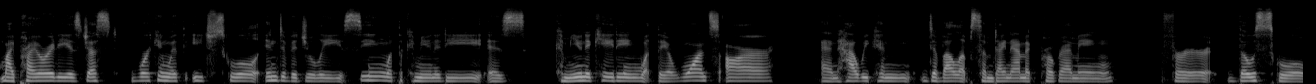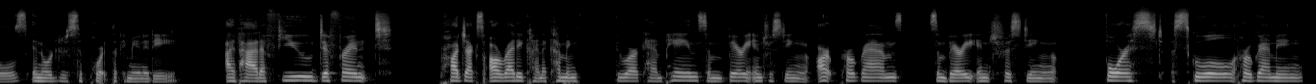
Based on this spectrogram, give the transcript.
my priority is just working with each school individually, seeing what the community is communicating, what their wants are, and how we can develop some dynamic programming for those schools in order to support the community. I've had a few different projects already kind of coming through our campaign, some very interesting art programs, some very interesting forest school programming,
